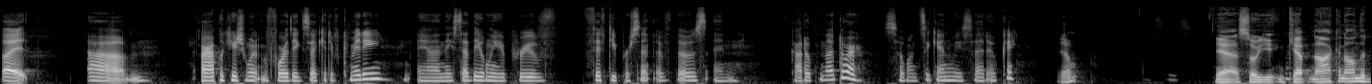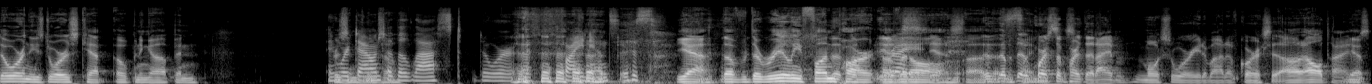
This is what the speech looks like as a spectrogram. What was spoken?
but um, our application went before the executive committee and they said they only approve 50% of those and got open that door so once again we said okay Yep. Yeah. So you kept knocking on the door, and these doors kept opening up, and and we're down themselves. to the last door of finances yeah, the the really fun part of Right. it all. Yes. uh, The- the- the- the of course, the part that I'm most worried about, of course, at all, all times, Yep. is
